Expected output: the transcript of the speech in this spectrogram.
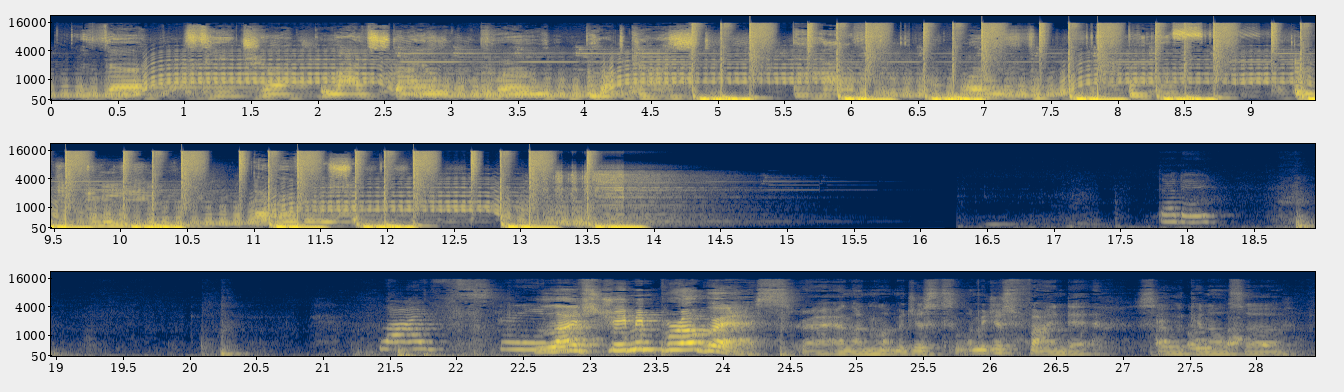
The Future Lifestyle Pro Podcast. Health, wealth, education, evolution. Daddy. Live stream. Live stream in progress. Right, hang on. Let me just let me just find it so we can also we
